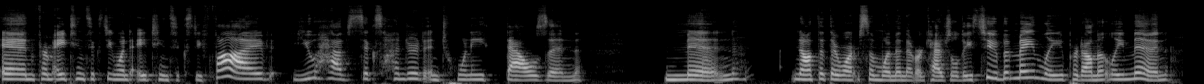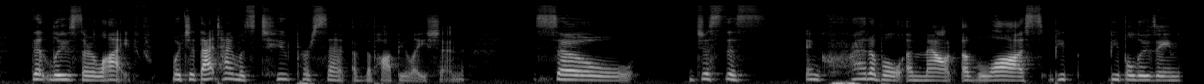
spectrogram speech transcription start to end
And from 1861 to 1865, you have 620,000 men. Not that there weren't some women that were casualties too, but mainly, predominantly men that lose their life, which at that time was 2% of the population. So, just this incredible amount of loss, pe- people losing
